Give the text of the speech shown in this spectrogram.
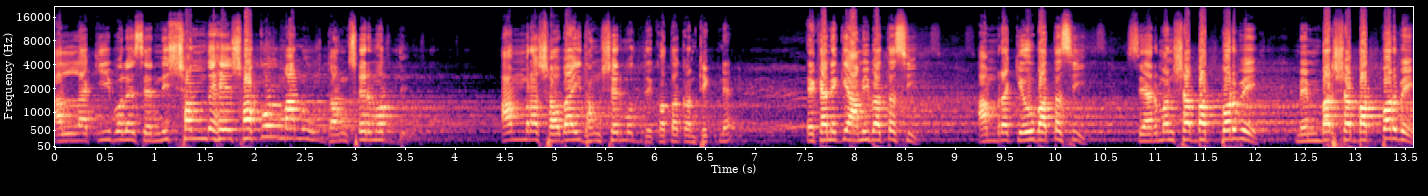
আল্লাহ কি বলেছেন? নিঃসন্দেহে সকল মানুষ ধ্বংসের মধ্যে। আমরা সবাই ধ্বংসের মধ্যে কতক্ষণ ঠিক না? এখানে কি আমি বাতাসি? আমরা কেউ বাতাসি? চেয়ারম্যান সাহেব বাদ পড়বে? মেম্বার সাহেব বাদ পড়বে?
